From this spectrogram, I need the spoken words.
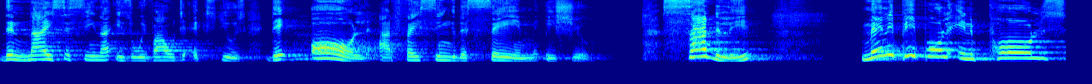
the nice sinner is without excuse. They all are facing the same issue. Sadly, Many people in Paul's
